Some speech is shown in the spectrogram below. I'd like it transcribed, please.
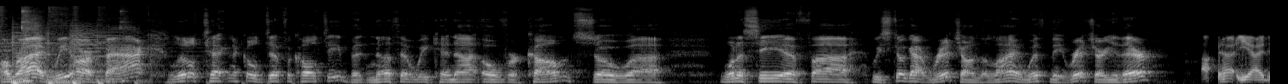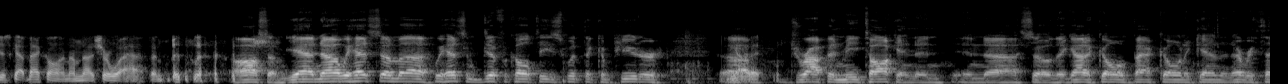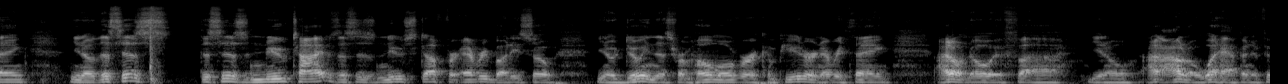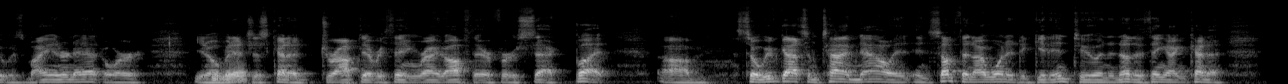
All right, we are back. Little technical difficulty, but nothing we cannot overcome. So, uh, want to see if uh, we still got Rich on the line with me. Rich, are you there? Uh, yeah, I just got back on. I'm not sure what happened. awesome. Yeah, no, we had some uh, we had some difficulties with the computer uh, dropping me talking, and and uh, so they got it going back going again and everything. You know, this is this is new times. This is new stuff for everybody. So, you know, doing this from home over a computer and everything, I don't know if uh, you know, I, I don't know what happened if it was my internet or you know, but it just kind of dropped everything right off there for a sec. But um, so we've got some time now, and, and, something I wanted to get into, and another thing I can kind of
